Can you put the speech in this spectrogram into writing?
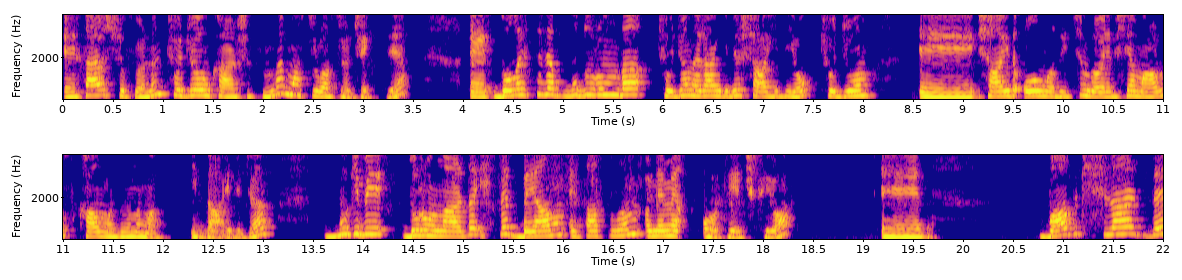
e, servis şoförünün çocuğun karşısında mastürbasyon çektiği. E, dolayısıyla bu durumda çocuğun herhangi bir şahidi yok. Çocuğun e, şahidi olmadığı için böyle bir şeye maruz kalmadığını mı iddia edeceğiz? Bu gibi durumlarda işte beyanın esaslılığının önemi ortaya çıkıyor. E, bazı kişiler de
